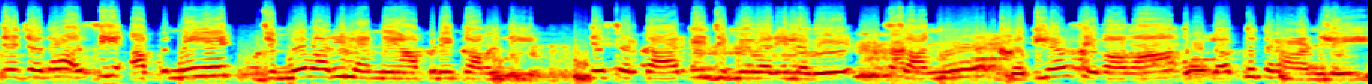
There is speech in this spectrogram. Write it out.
ਤੇ ਜਦੋਂ ਅਸੀਂ ਆਪਣੀ ਜ਼ਿੰਮੇਵਾਰੀ ਲੈਂਦੇ ਆ ਆਪਣੇ ਕੰਮ ਦੀ, ਤੇ ਸਰਕਾਰ ਵੀ ਜ਼ਿੰਮੇਵਾਰੀ ਲਵੇ, ਸਾਨੂੰ ਵਧੀਆ ਸੇਵਾਵਾਂ ਉਪਲਬਧ ਕਰਾਉਣ ਲਈ,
